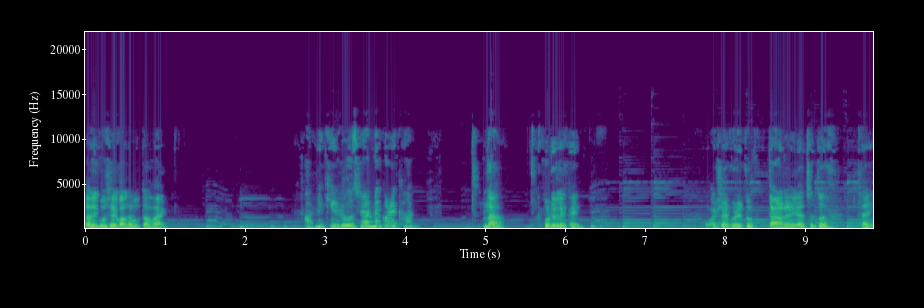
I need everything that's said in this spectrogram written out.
তাদের বসে কথা বলতে হয়। আপনি কি রোজ রান্না করে খান? না হোটেলে খাই। পয়সা করে খুব তাড়াতাড়ি যাচ্ছে তো তাই।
